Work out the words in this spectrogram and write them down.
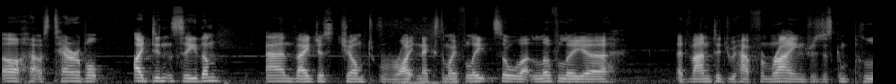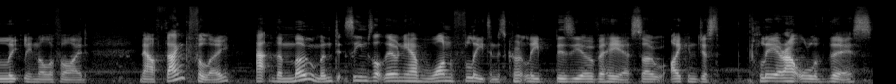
Oh, that was terrible. I didn't see them, and they just jumped right next to my fleet, so all that lovely uh, advantage we have from range was just completely nullified. Now, thankfully, at the moment, it seems like they only have one fleet and it's currently busy over here, so I can just clear out all of this,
